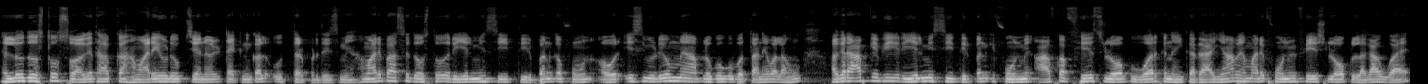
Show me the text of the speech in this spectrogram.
हेलो दोस्तों, स्वागत है आपका हमारे YouTube channel technical Uttar Pradesh में। हमारे पास है दोस्तों रियल मी सी तिरपन का फ़ोन और इस वीडियो में आप लोगों को बताने वाला हूँ, अगर आपके भी रियल मी सी तिरपन के फ़ोन में आपका फेस लॉक वर्क नहीं कर रहा है, यहाँ पे हमारे फ़ोन में फेस लॉक लगा हुआ है,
